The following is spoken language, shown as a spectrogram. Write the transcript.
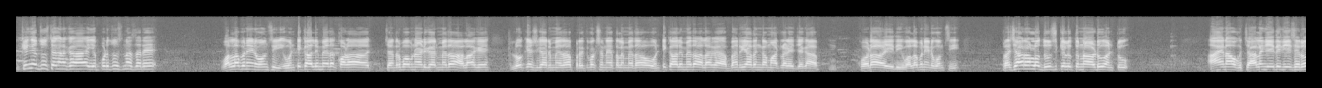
ముఖ్యంగా చూస్తే కనుక ఎప్పుడు చూసినా సరే వల్లభనేని వంశీ ఒంటికాలి మీద కూడా చంద్రబాబు నాయుడు గారి మీద అలాగే లోకేష్ గారి మీద ప్రతిపక్ష నేతల మీద ఒంటికాలి మీద అలాగే అమర్యాదంగా మాట్లాడే జగ కూడా ఇది వల్లభనేని వంశీ ప్రచారంలో దూసుకెళ్తున్నాడు అంటూ ఆయన ఒక ఛాలెంజ్ అయితే చేశారు.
